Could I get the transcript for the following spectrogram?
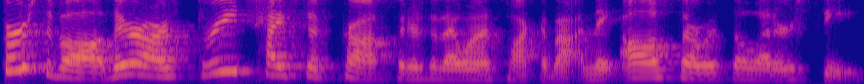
first of all, there are three types of CrossFitters that I want to talk about, and they all start with the letter C.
